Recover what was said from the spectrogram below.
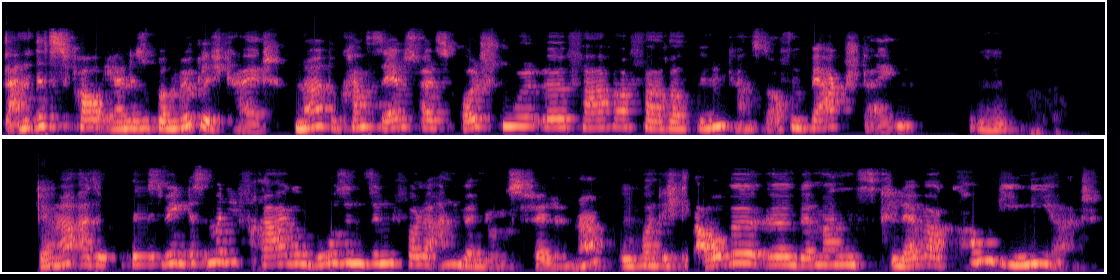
Dann ist VR eine super Möglichkeit. Ne? Du kannst selbst als Rollstuhlfahrer, Fahrerin, kannst du auf den Berg steigen. Mhm. Ja. Ne? Also deswegen ist immer die Frage, wo sind sinnvolle Anwendungsfälle? Ne? Mhm. Und ich glaube, äh, wenn man es clever kombiniert,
